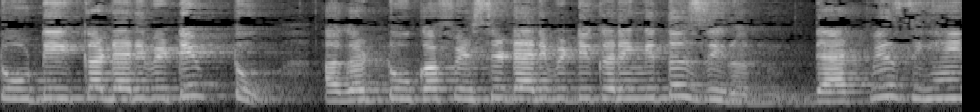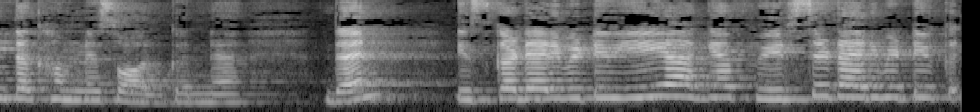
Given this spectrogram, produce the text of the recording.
two T का डेरिवेटिव टू अगर टू का फिर से डेरिवेटिव करेंगे तो ज़ीरो दैट मीन्स यहीं तक हमने सॉल्व करना है. देन इसका डेरिवेटिव ये आ गया? फिर से डेरिवेटिव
